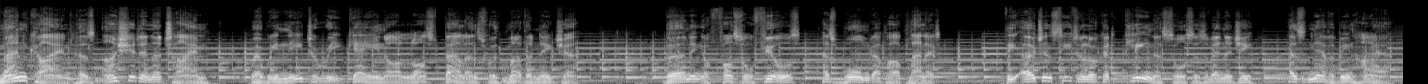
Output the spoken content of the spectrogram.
Mankind has ushered in a time where we need to regain our lost balance with Mother Nature. Burning of fossil fuels has warmed up our planet. The urgency to look at cleaner sources of energy has never been higher.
